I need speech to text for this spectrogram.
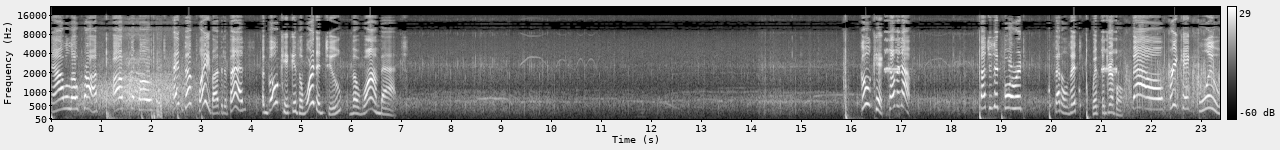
Now a low cross off the post. Heads up play by the defense. A goal kick is awarded to the Wombats. Goal kick coming up. Touches it forward. Settles it with the dribble. Foul. Free kick blue.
